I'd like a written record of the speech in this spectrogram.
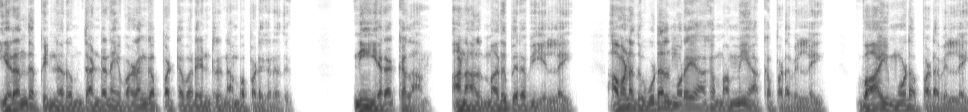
இறந்த பின்னரும் தண்டனை வழங்கப்பட்டவர் என்று நம்பப்படுகிறது. நீ இறக்கலாம் ஆனால் மறுபிறவி இல்லை. அவனது உடல் முறையாக மம்மியாக்கப்படவில்லை வாய் மூடப்படவில்லை.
